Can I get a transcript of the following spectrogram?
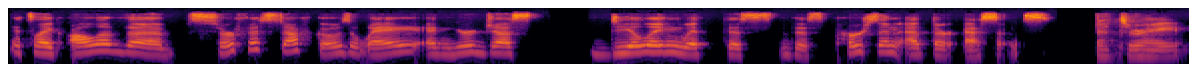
it's like all of the surface stuff goes away and you're just dealing with this this person at their essence. That's right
